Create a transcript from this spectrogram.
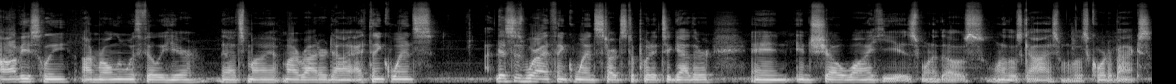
obviously, I'm rolling with Philly here. That's my my ride or die. I think Wentz. This is where I think Wentz starts to put it together and and show why he is one of those one of those guys, one of those quarterbacks.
